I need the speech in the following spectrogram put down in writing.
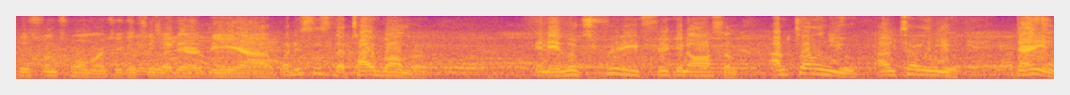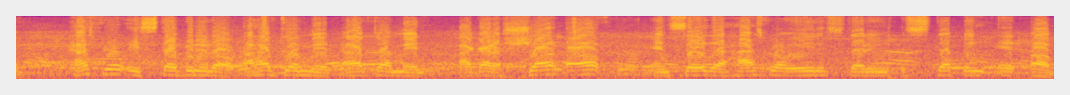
This one's Walmart. You can see right there. The uh, what is this? The TIE Bomber, and it looks pretty freaking awesome. I'm telling you. I'm telling you. Damn, Hasbro is stepping it up. I have to admit. I have to admit. I gotta shut up and say that Hasbro is stepping stepping it up.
